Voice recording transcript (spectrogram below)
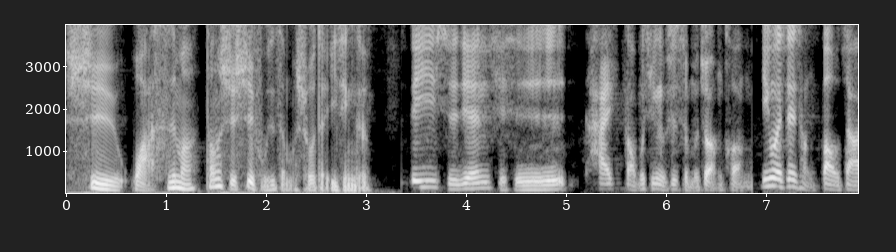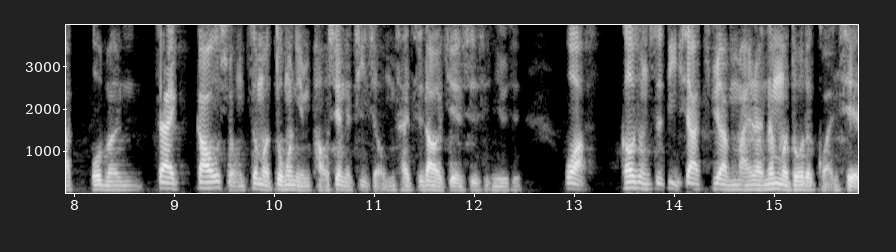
是瓦斯吗？当时市府是怎么说的？一金哥，第一时间其实还搞不清楚是什么状况，因为这场爆炸，我们在高雄这么多年跑线的记者，我们才知道一件事情，就是哇，高雄市底下居然埋了那么多的管线，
